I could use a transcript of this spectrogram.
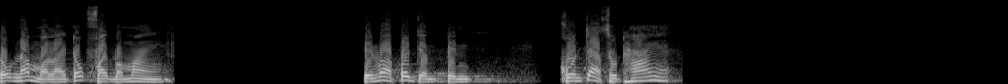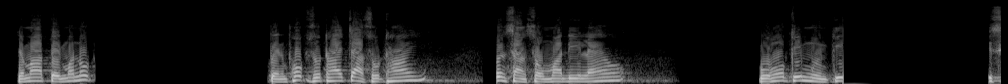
ตกน้ำบ่ไหลตกไฟบ่ไหมเป็นว่าเพิ่นจะเป็นคนจ้าสุดท้าย จะมาเป็นมนุษย์ เป็นภพสุดท้ายจ้าสุดท้าย เพิ่นสั่งสมมาดีแล้ว บุโหกี่หมื่นกี่แส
